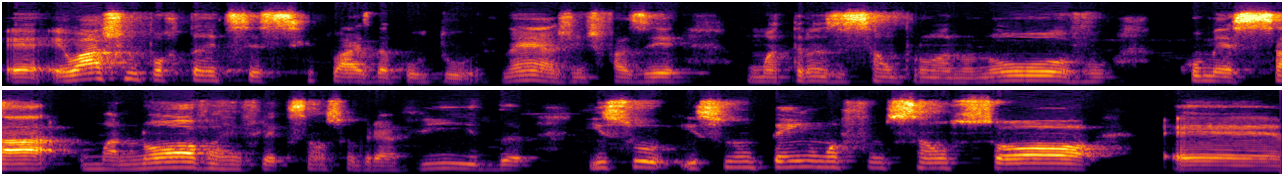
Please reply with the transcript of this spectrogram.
é, eu acho importante esses rituais da cultura, né? A gente fazer uma transição para um ano novo, começar uma nova reflexão sobre a vida. Isso, isso não tem uma função só é,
